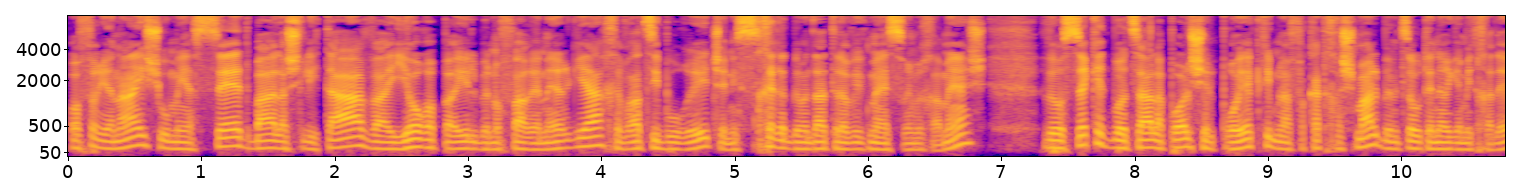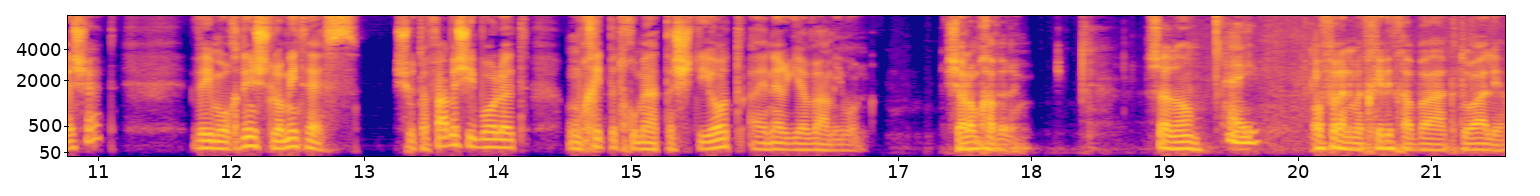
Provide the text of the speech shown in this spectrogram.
עופר ינאי שהוא מייסד, בעל השליטה והיו"ר הפעיל בנופר אנרגיה, חברה ציבורית שנסחרת במדד תל אביב 125 ועוסקת בהוצאה לפועל של פרויקטים להפקת חשמל באמצעות אנרגיה מתחדשת. ועם עורך דין שלומית הס, שותפה בשיבולת, מומחית בתחומי התשתיות, האנרגיה והמימון. שלום חברים. שלום. היי. עופר אני מתחיל איתך באקטואליה.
